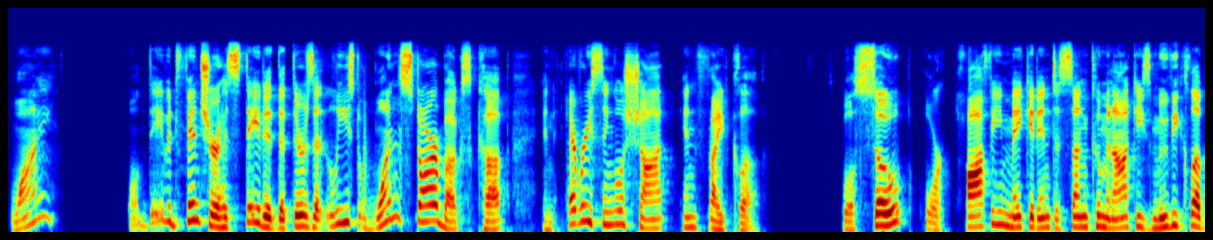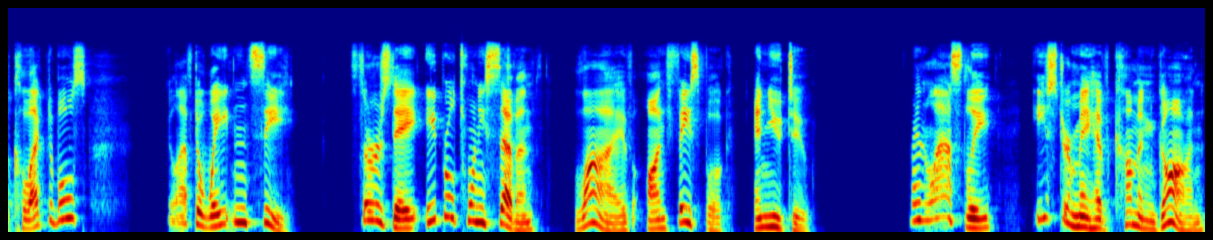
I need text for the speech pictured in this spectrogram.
Why? Well, David Fincher has stated that there's at least one Starbucks cup in every single shot in Fight Club. Will soap or coffee make it into Sun Kumanaki's Movie Club collectibles? You'll have to wait and see. Thursday, April 27th, live on Facebook and YouTube. And lastly, Easter may have come and gone,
